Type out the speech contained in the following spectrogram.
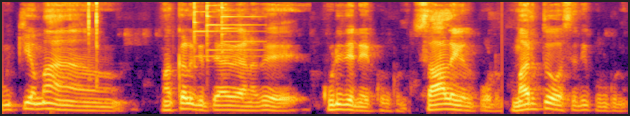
முக்கியமாக மக்களுக்கு தேவையானது குடித நீர் கொடுக்கணும். சாலைகள் போடணும். மருத்துவ வசதி கொடுக்கணும்.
